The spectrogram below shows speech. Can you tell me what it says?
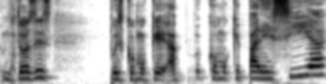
Entonces, pues como que, a- como que parecía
